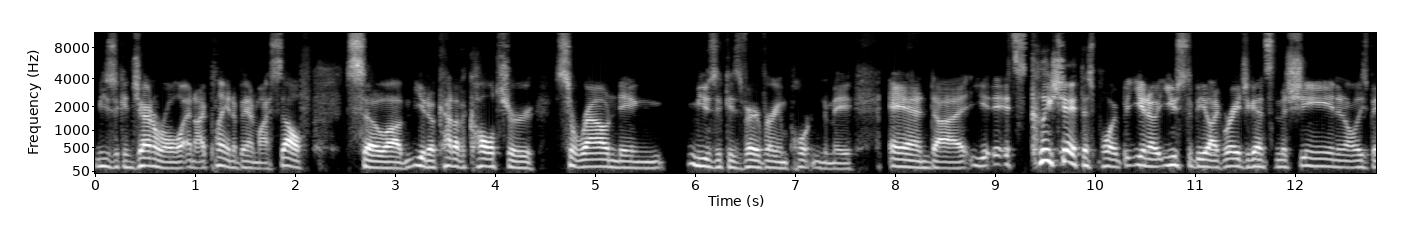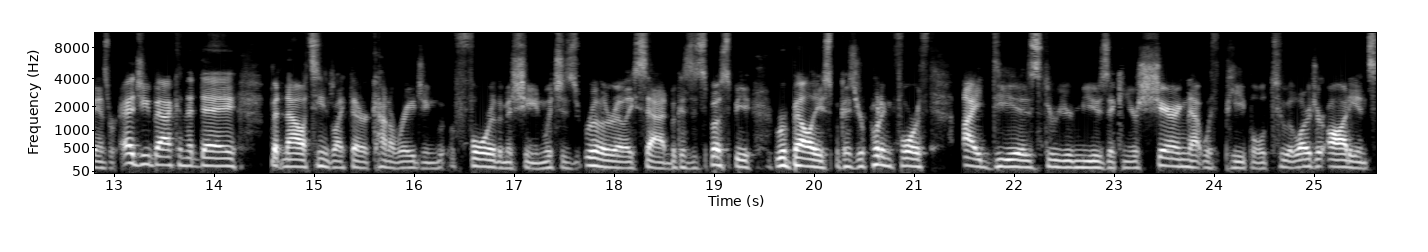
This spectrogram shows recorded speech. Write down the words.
music in general, and I play in a band myself. So, um, you know, kind of the culture surrounding music is very very important to me. And uh it's cliche at this point but you know it used to be like rage against the machine and all these bands were edgy back in the day but now it seems like they're kind of raging for the machine which is really really sad because it's supposed to be rebellious because you're putting forth ideas through your music and you're sharing that with people to a larger audience.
